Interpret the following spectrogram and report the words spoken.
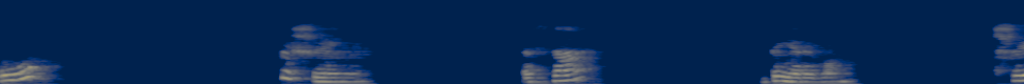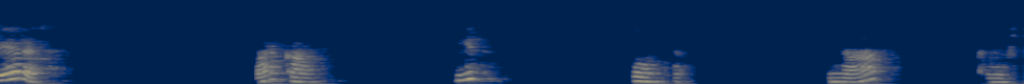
у кишені, за деревом, через паркан, під сонцем, на книжці.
